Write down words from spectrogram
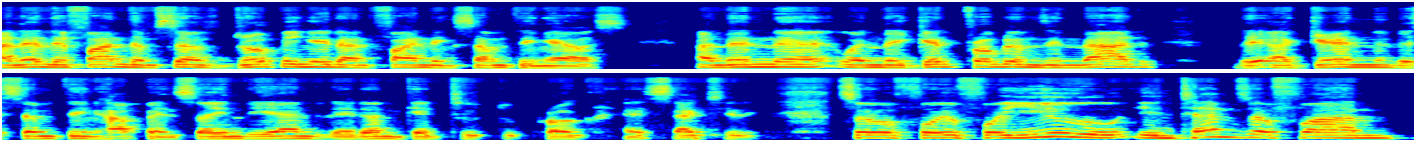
And then they find themselves dropping it and finding something else. And then uh, when they get problems in that they again the same thing happens. So in the end they don't get to, to progress actually. So for for you in terms of um,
